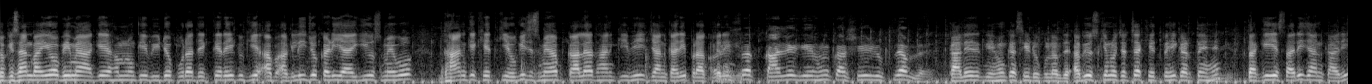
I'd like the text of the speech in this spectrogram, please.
तो किसान भाइयों अभी मैं आगे हम लोग की वीडियो पूरा देखते रहिए क्योंकि अब अगली जो कड़ी आएगी उसमें वो धान के खेत की होगी जिसमें आप काला धान की भी जानकारी प्राप्त करेंगे। काले गेहूँ का सीड उपलब्ध है। काले गेहूँ का सीड उपलब्ध है। अभी उसकी हम लोग चर्चा खेत पे ही करते हैं ताकि ये सारी जानकारी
